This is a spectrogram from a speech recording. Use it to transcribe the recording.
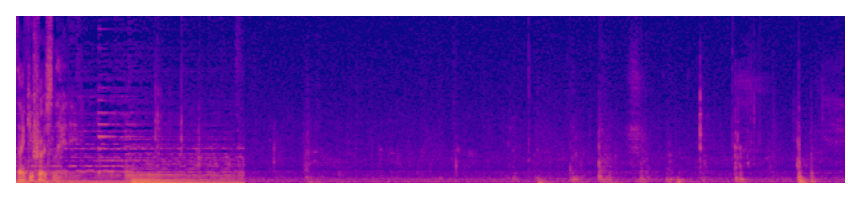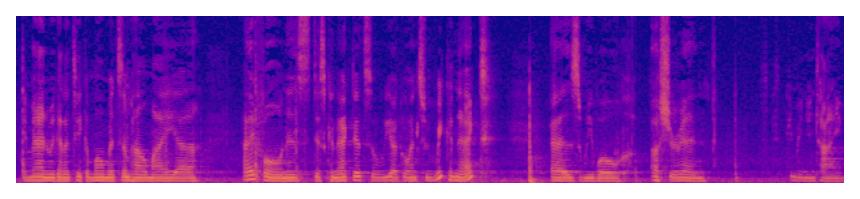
Thank you, First Lady. Amen. We're going to take a moment. Somehow my uh, iPhone is disconnected, so we are going to reconnect as we will usher in communion time.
